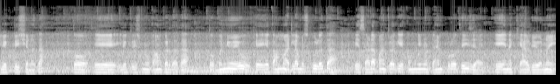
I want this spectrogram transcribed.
ઇલેક્ટ્રિશિયન હતા. તો એ ઇલેક્ટ્રિશનું કામ કરતા હતા. તો બન્યું એવું કે એ કામમાં એટલા મશગુલ હતા, એ સાડા પાંચ વાગ્યે કંપનીનો ટાઈમ પૂરો થઈ જાય, એ એને ખ્યાલ રહ્યો નહીં.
